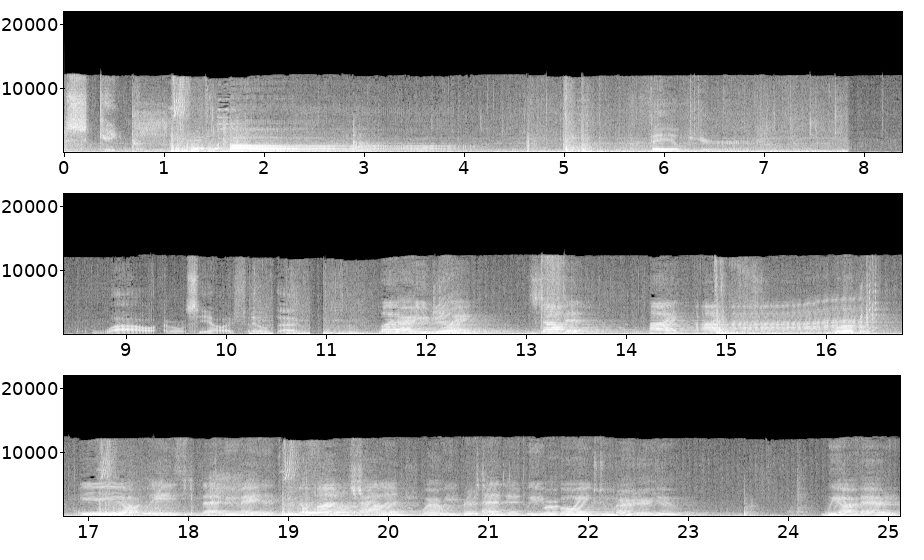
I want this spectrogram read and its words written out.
Escape. Oh. Failure. Wow, I don't see how I failed that. What are you doing? Stop it. Hi, hi, hi. Whatever. We are pleased that you made it through the final challenge where we pretended we were going to murder you. We are very,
